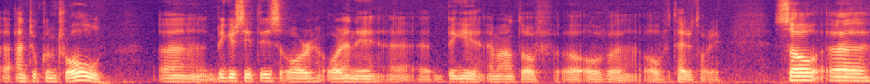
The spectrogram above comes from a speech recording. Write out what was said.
uh, and to control uh, bigger cities or, or any uh, big amount of, of, of territory. So,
